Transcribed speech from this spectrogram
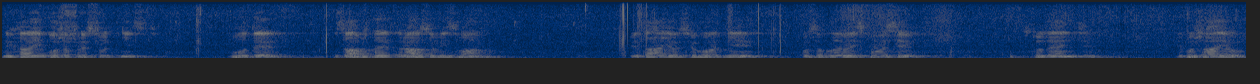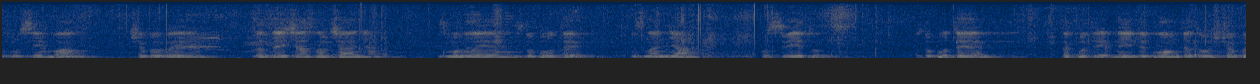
Нехай Божа присутність буде завжди разом із вами. Вітаю сьогодні в особливий спосіб студентів і бажаю усім вам, щоб ви за цей час навчання змогли здобути знання, освіту, здобути так потрібний диплом для того, щоб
